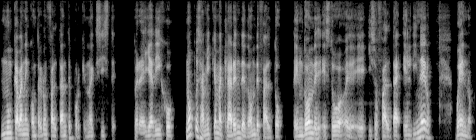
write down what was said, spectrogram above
nunca van a encontrar un faltante porque no existe. Pero ella dijo, no, pues a mí que me aclaren de dónde faltó, en dónde estuvo, eh, eh, hizo falta el dinero. Bueno,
